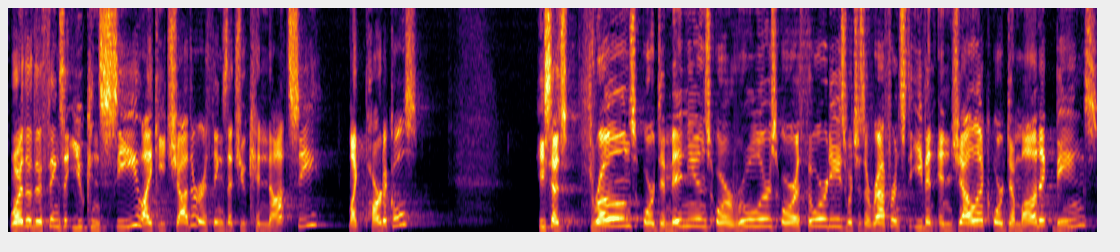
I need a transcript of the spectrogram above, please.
whether they're things that you can see, like each other, or things that you cannot see, like particles. He says thrones or dominions or rulers or authorities, which is a reference to even angelic or demonic beings.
